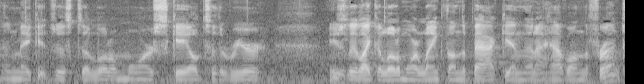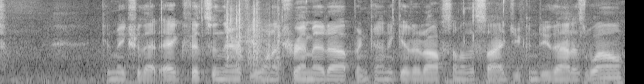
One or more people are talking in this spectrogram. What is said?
And make it just a little more scaled to the rear. Usually like a little more length on the back end than I have on the front. You can make sure that egg fits in there if you want to trim it up and kind of get it off some of the sides you can do that as well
